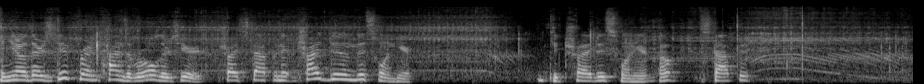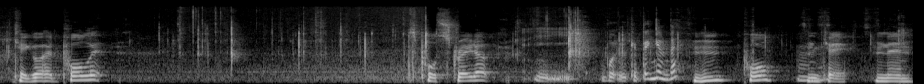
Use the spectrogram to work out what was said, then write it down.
And you know, there's different kinds of rollers here. Try stopping it. Try doing this one here. You could try this one here. Oh, stop it. Okay, go ahead, pull it. Just pull straight up. 이, 뭐 이렇게 당기면 돼? hmm Pull. Okay, and then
